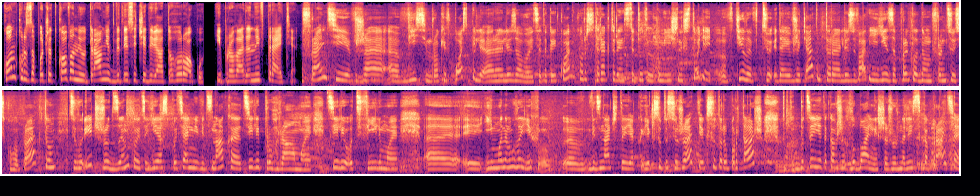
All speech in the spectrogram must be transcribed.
Конкурс започаткований у травні 2009 року і проведений втретє. У Франції вже е, вісім років поспіль реалізовується такий конкурс. Директор інституту економічних студій е, втілив цю ідею в життя, тобто реалізував її за прикладом французького проекту. Цьогоріч родзинкою є спеціальні відзнаки, цілі програми, цілі от фільми. Е, І ми не могли їх відзначити як, суто сюжет, як суто репортаж, бо це є така вже глобальніша журналістська праця.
